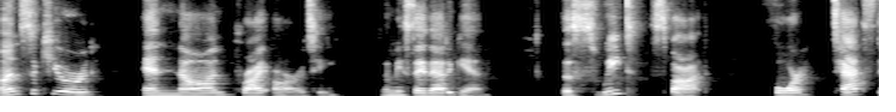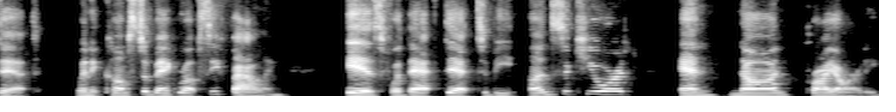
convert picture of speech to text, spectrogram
unsecured and non priority. Let me say that again. The sweet spot for tax debt when it comes to bankruptcy filing is for that debt to be unsecured and non priority.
